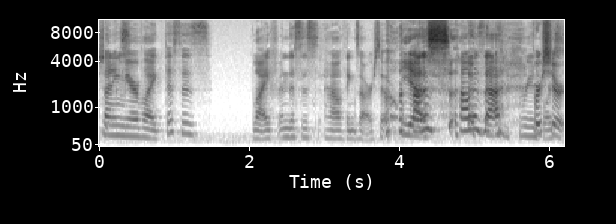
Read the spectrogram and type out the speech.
shining Yes. a mirror of like this is life, and this is how things are. So Yes. how, is that for sure.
